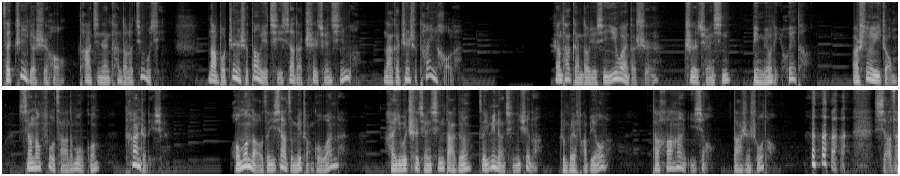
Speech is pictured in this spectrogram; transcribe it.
在这个时候，他竟然看到了救星，那不正是道爷旗下的赤泉心吗？那可真是太好了。让他感到有些意外的是，赤泉心并没有理会他，而是用一种相当复杂的目光看着李轩。黄毛脑子一下子没转过弯来，还以为赤泉心大哥在酝酿情绪呢，准备发飙了。他哈哈一笑，大声说道：“哈哈哈，小子，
